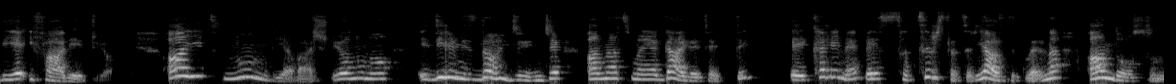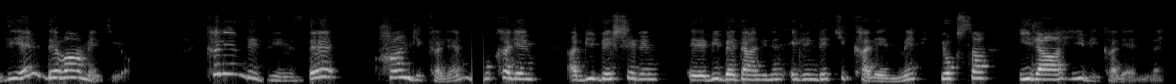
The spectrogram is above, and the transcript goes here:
diye ifade ediyor. Ayet Nun diye başlıyor. Nun'u e, dilimiz döndüğünce anlatmaya gayret ettik. E, kaleme ve satır satır yazdıklarına andolsun diye devam ediyor. Kalem dediğimizde hangi kalem? Bu kalem bir beşerin, e, bir bedenlinin elindeki kalem mi? Yoksa ilahi bir kalem mi?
